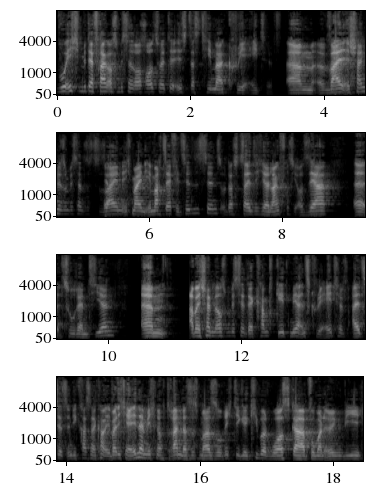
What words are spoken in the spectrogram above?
Wo ich mit der Frage auch so ein bisschen drauf raus wollte, ist das Thema Creative. Ähm, weil es scheint mir so ein bisschen so zu sein, ich meine, ihr macht sehr viel Zinseszins und das scheint sich ja langfristig auch sehr äh, zu rentieren. Ähm, aber es scheint mir auch so ein bisschen, der Kampf geht mehr ins Creative als jetzt in die krassen Accounts. Weil ich erinnere mich noch dran, dass es mal so richtige Keyboard Wars gab, wo man irgendwie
